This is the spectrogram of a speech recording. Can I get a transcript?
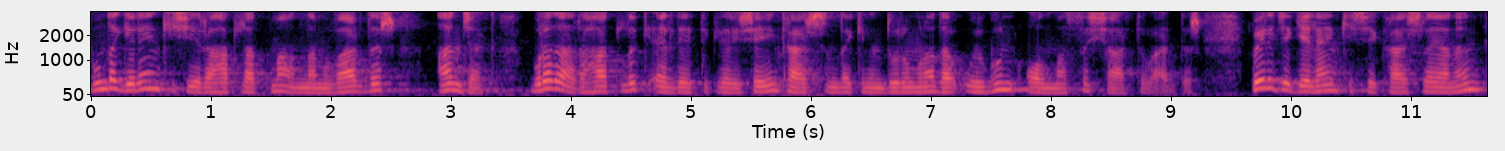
Bunda gelen kişiyi rahatlatma anlamı vardır. Ancak burada rahatlık elde ettikleri şeyin karşısındakinin durumuna da uygun olması şartı vardır. Böylece gelen kişi karşılayanın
